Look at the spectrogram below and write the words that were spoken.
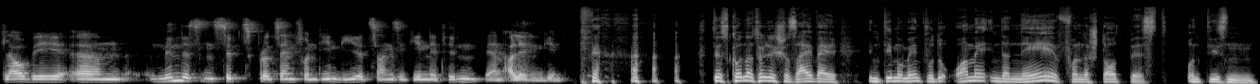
glaube ich, ähm, mindestens 70 Prozent von denen, die jetzt sagen, sie gehen nicht hin, werden alle hingehen. das kann natürlich schon sein, weil in dem Moment, wo du einmal in der Nähe von der Stadt bist und diesen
